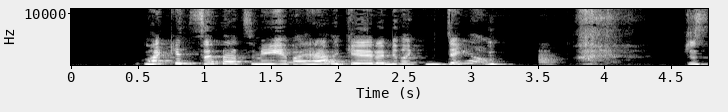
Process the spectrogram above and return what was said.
My kid said that to me. If I had a kid, I'd be like, damn. Just,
